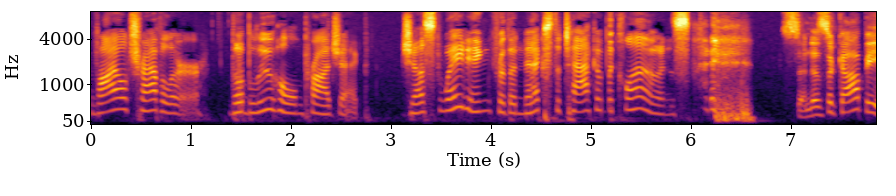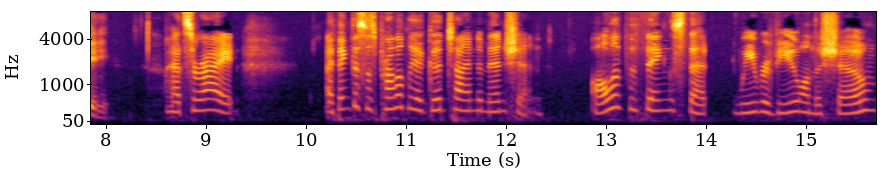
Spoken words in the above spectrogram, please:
Vile Traveler, The Blue Home Project, just waiting for the next attack of the clones. Send us a copy. That's right. I think this is probably a good time to mention. all of the things that we review on the show,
